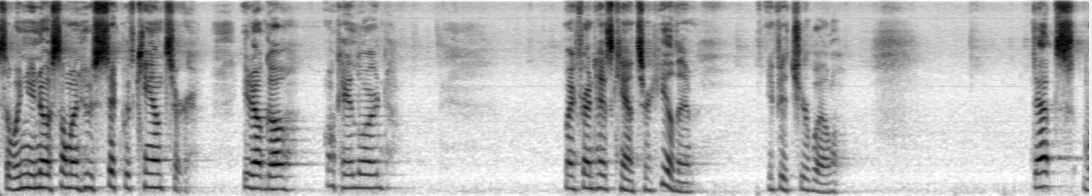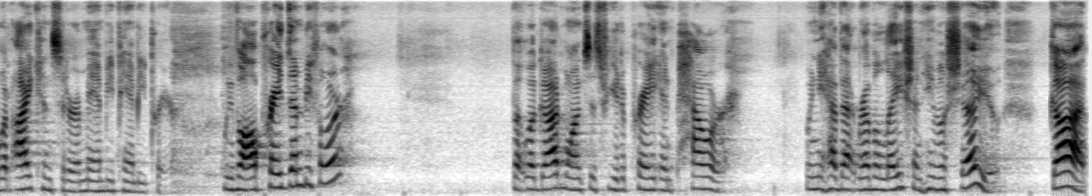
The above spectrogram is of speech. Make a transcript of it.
So when you know someone who's sick with cancer, you don't go, okay, Lord, my friend has cancer, heal them if it's your will. That's what I consider a mamby-pamby prayer. We've all prayed them before, but what God wants is for you to pray in power. When you have that revelation, He will show you God,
